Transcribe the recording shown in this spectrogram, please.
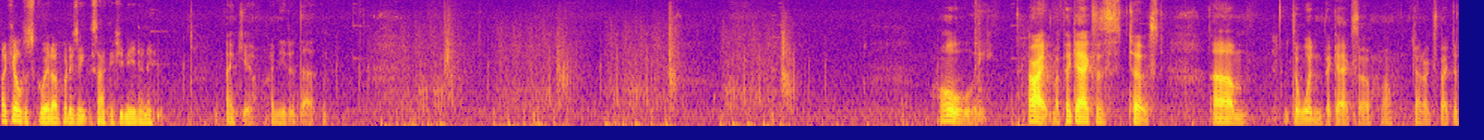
I killed a squid. I've got his ink sack if you need any. Thank you. I needed that. Holy. All right, my pickaxe is toast. Um, it's a wooden pickaxe, so well, kind of expected.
